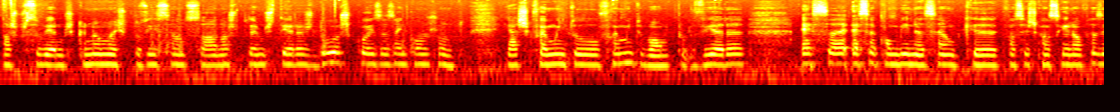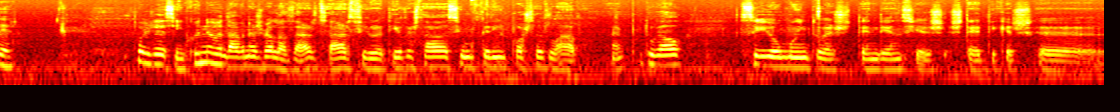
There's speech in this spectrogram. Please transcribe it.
nós percebermos que numa exposição só nós podemos ter as duas coisas em conjunto. E acho que foi muito, foi muito bom ver eh, essa, essa combinação que, que vocês conseguiram fazer. Pois é assim, quando eu andava nas belas artes, a arte figurativa estava assim um bocadinho posta de lado. Né? Portugal seguiu muito as tendências estéticas uh,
